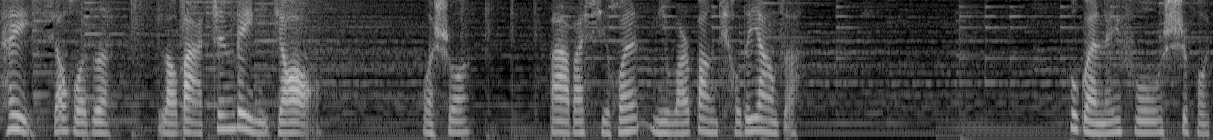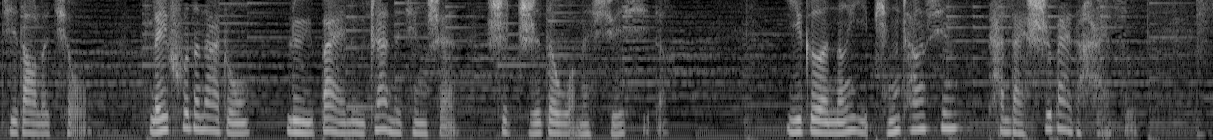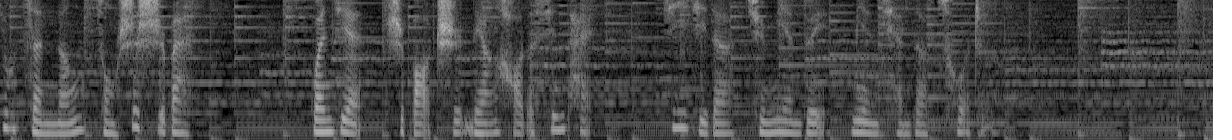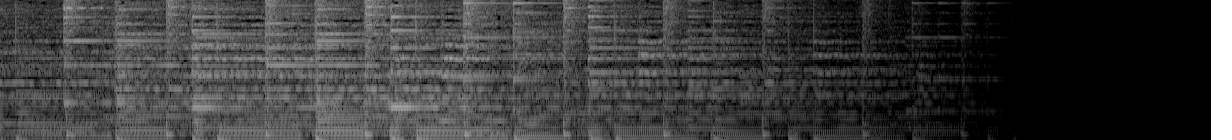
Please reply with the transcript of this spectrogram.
嘿，小伙子，老爸真为你骄傲。”我说：“爸爸喜欢你玩棒球的样子。”不管雷夫是否击到了球。雷夫的那种屡败屡战的精神是值得我们学习的。一个能以平常心看待失败的孩子，又怎能总是失败？关键是保持良好的心态，积极的去面对面前的挫折。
